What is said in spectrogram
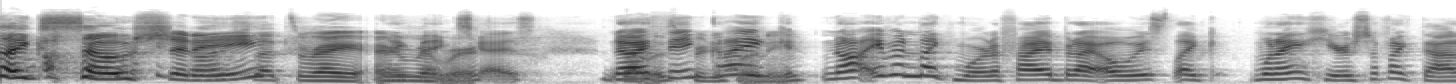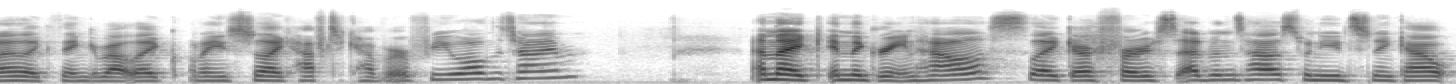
like so Oh shitty. gosh, that's right. I like, remember. Thanks, guys. No, That I think like funny. not even like mortified, but I always like when I hear stuff like that, I like think about like when I used to like have to cover for you all the time. And like in the greenhouse, like our first Edmonds house, when you'd sneak out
